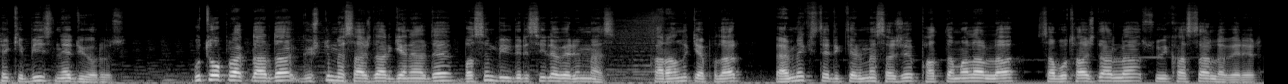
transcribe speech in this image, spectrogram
Peki biz ne diyoruz? Bu topraklarda güçlü mesajlar genelde basın bildirisiyle verilmez. Karanlık yapılar vermek istedikleri mesajı patlamalarla, sabotajlarla, suikastlarla verir.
